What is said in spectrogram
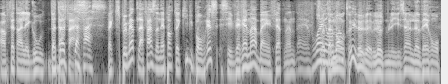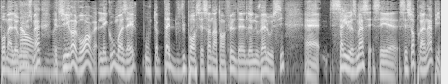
en fait, en Lego, de ta De face. ta face. Fait que tu peux mettre la face de n'importe qui, puis pour vrai, c'est- vraiment bien fait, man. Je vais Ben, te le montrer, là. Là, les gens le verront pas, malheureusement. Non, mais tu iras voir, Lego Mosaïque, ou tu as peut-être vu passer ça dans ton fil de, de nouvelles aussi. Sérieusement, c'est surprenant, puis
